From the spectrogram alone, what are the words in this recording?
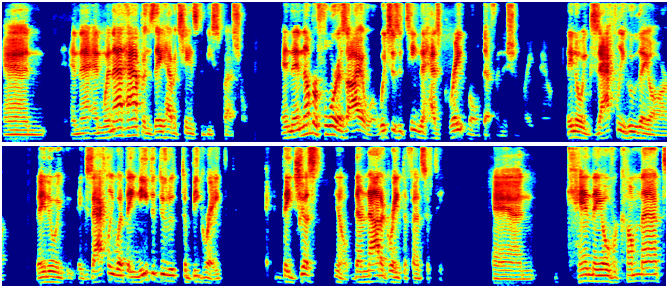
And and that and when that happens, they have a chance to be special. And then number four is Iowa, which is a team that has great role definition now. They know exactly who they are. They know exactly what they need to do to, to be great they just, you know, they're not a great defensive team. And can they overcome that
